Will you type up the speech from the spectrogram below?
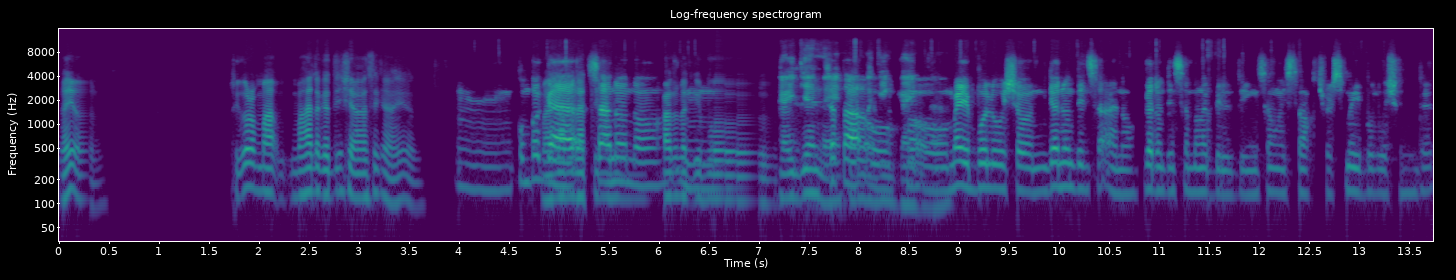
ngayon, siguro ma- mahalaga din siya kasi nga, yun. Mm, kumbaga, natin sa ano no, Paano mm, nag-evolve. guide yan eh. sa tao, guide oo, na. may evolution. Ganon din sa ano, ganon din sa mga buildings, sa mga structures, may evolution din.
